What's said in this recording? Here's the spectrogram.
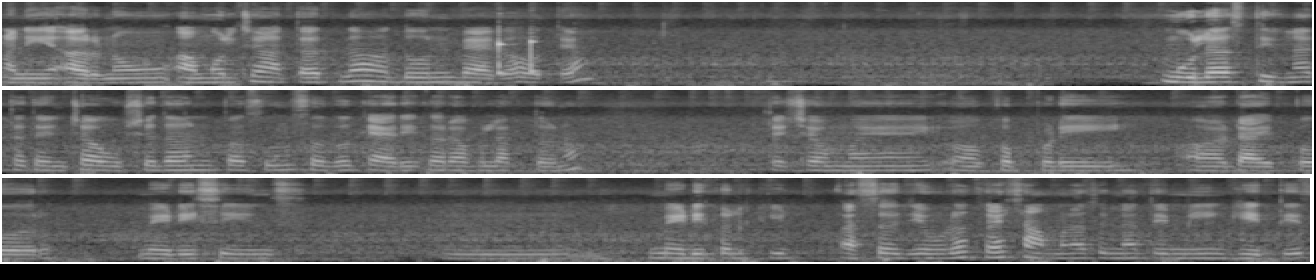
आणि अर्णव अमोलच्या हातात ना दोन बॅगा होत्या. मुलं असतील ना तर त्यांच्या औषधांपासून सगळं कॅरी करावं लागतं ना. त्याच्यामुळे कपडे डायपर मेडिसिन्स मेडिकल किट असं जेवढं काय सामान असेल ना ते मी घेतेच.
